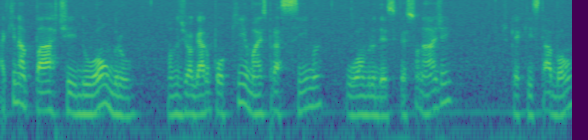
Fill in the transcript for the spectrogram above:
Aqui na parte do ombro, vamos jogar um pouquinho mais para cima o ombro desse personagem. Acho que aqui está bom.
